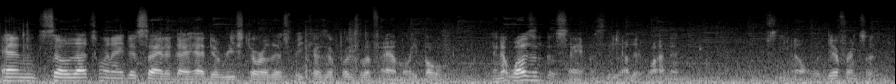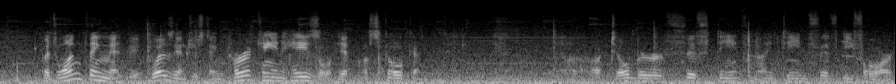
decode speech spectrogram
And so that's when I decided I had to restore this because it was the family boat. And it wasn't the same as the other one, and you know, the differences. But one thing that was interesting, Hurricane Hazel hit Muskoka uh, October 15th, 1954.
